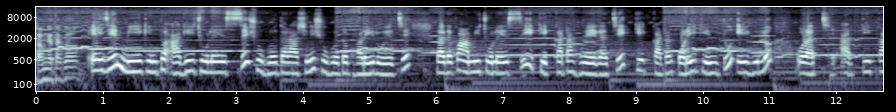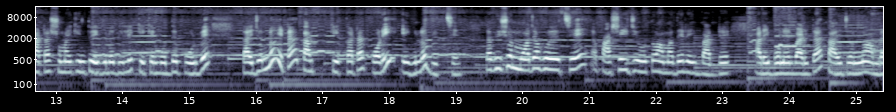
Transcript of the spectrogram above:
সঙ্গে থাকো। এই যে মেয়ে কিন্তু আগেই চলে এসছে, সুব্রত আর আসেনি, সুব্রত ঘরেই রয়েছে। তা দেখো, আমি চলে এসেছি, কেক কাটা হয়ে গেছে। কেক কাটার পরেই কিন্তু এইগুলো ওড়াচ্ছে। আর কেক কাটার সময় কিন্তু এগুলো দিলে কেকের মধ্যে পড়বে। তাই জন্য এটা তার কেক কাটার পরেই এগুলো দিচ্ছে। তা ভীষণ মজা হয়েছে। পাশেই যেহেতু আমাদের এই বার্থডে আর এই বোনের বাড়িটা, তাই জন্য আমরা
